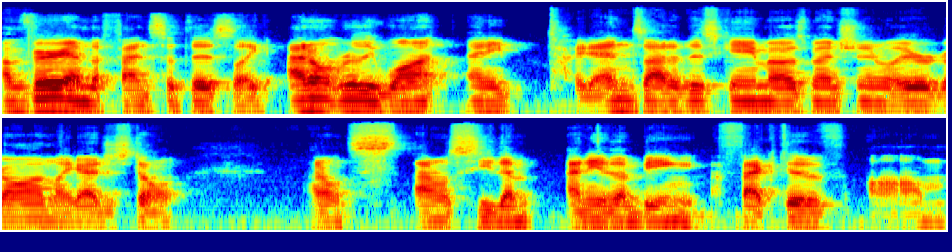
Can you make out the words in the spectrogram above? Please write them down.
I'm very on the fence with this. Like, I don't really want any tight ends out of this game. I was mentioning while you were gone. Like, I just don't, I don't, I don't see them any of them being effective. Um,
